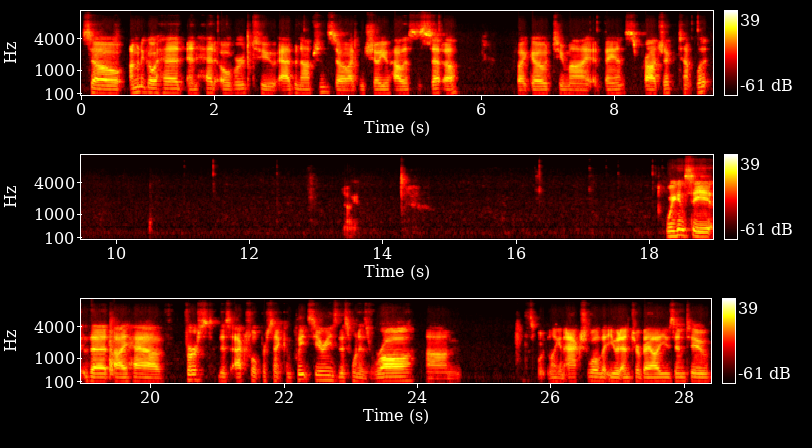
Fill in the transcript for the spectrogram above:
So I'm going to go ahead and head over to admin options so I can show you how this is set up. If I go to my advanced project template, okay. we can see that I have first, this actual percent complete series, this one is raw. Um, it's like an actual that you would enter values into,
